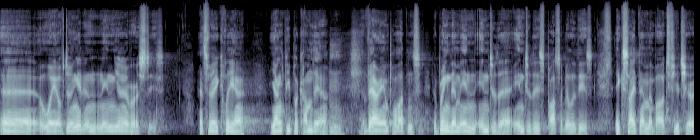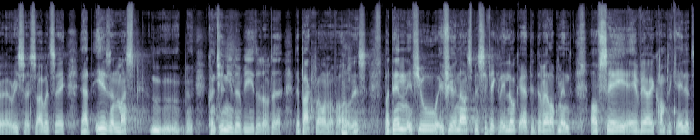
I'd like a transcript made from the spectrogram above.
uh, way of doing it in, in, universities. That's very clear. Young people come there, mm. very important to bring them in into the into these possibilities, excite them about future research. So I would say that is and must continue to be sort of the, the backbone of all mm-hmm. of this. But then if you if you now specifically look at the development of say a very complicated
